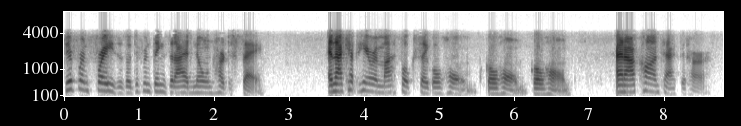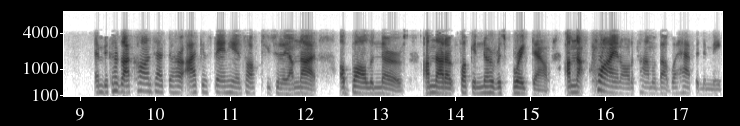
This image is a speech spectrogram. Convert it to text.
different phrases or different things that I had known her to say. And I kept hearing my folks say, go home, go home, go home. And I contacted her. And because I contacted her, I can stand here and talk to you today. I'm not a ball of nerves. I'm not a fucking nervous breakdown. I'm not crying all the time about what happened to me.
